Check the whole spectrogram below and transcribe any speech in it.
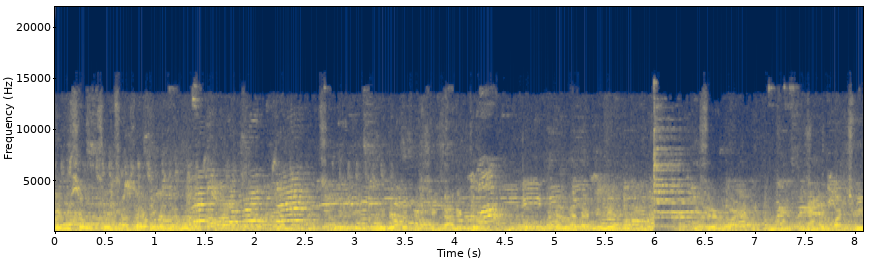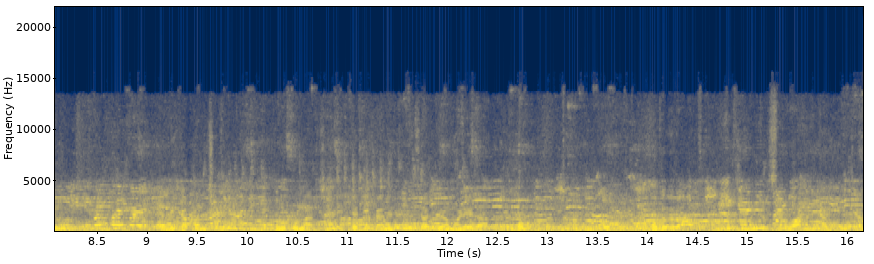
देवीचा उत्सव साजरा केला जाणार आहे. या नऊ दिवसामध्ये विविध प्रकारचे कार्यक्रम करण्यात आलेले आहेत. पाचवी माळ होलिका पंचमी कुंकुमार्चना इत्यादी कार्यक्रम सातव्या माळेला खुदोरा त्याच्यानंतर सर्वानंद पूजा.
